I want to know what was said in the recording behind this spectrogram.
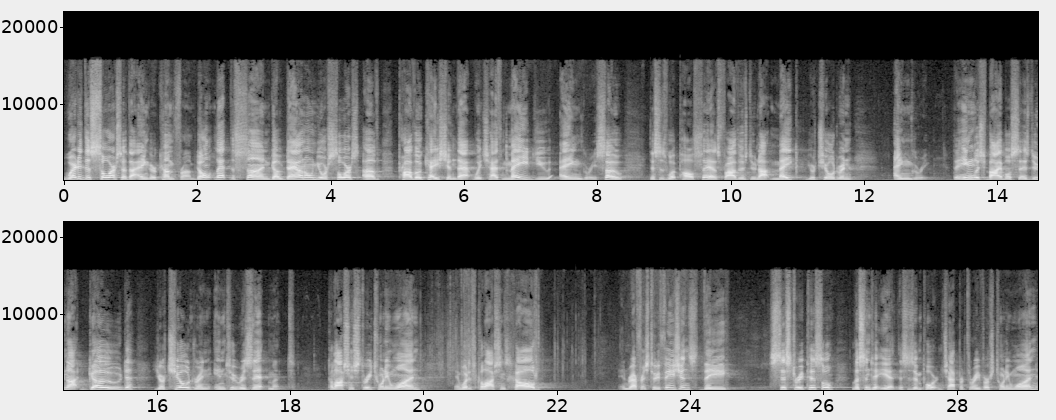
Where did the source of the anger come from? Don't let the sun go down on your source of provocation, that which has made you angry. So, this is what Paul says Fathers, do not make your children angry. The English Bible says, do not goad your children into resentment. Colossians 3:21, and what is Colossians called? In reference to Ephesians, the sister epistle. Listen to it. This is important. Chapter 3 verse 21.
